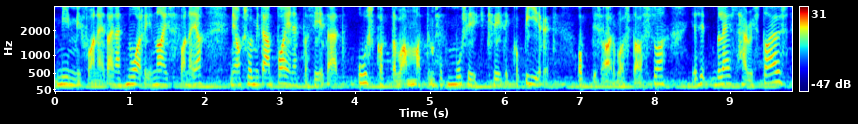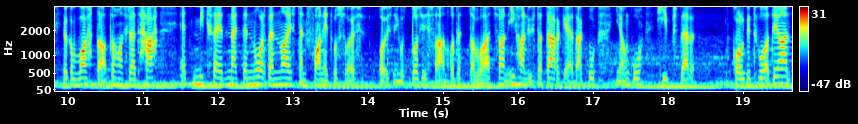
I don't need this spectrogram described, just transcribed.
mimmifaneja tai näitä nuoria naisfaneja, niin onko sulla mitään painetta siitä, että uskottavammat tämmöiset musiikkikriitikkopiirit oppis arvostaa sua. Ja sitten Bless Harry Styles, joka vastaa tuohon sillä, että hä, että miksei näiden nuorten naisten fanitus olisi, olisi niin tosissaan otettavaa, että se on ihan yhtä tärkeää kuin jonkun hipster 30-vuotiaan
